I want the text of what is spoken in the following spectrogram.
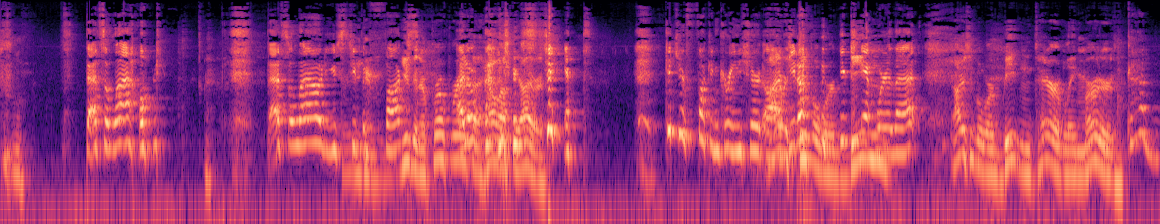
That's allowed. That's allowed, you stupid can- fucks. you can appropriate the hell out the Irish. Get your fucking green shirt off. Irish you people were You beaten. can't wear that. Irish people were beaten terribly, murdered, God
